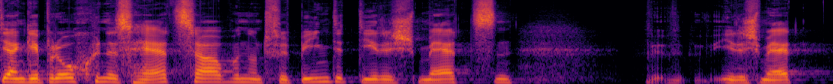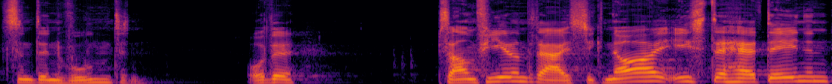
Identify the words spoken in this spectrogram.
die ein gebrochenes Herz haben und verbindet ihre Schmerzen, ihre schmerzenden Wunden. Oder Psalm 34. Nahe ist der Herr denen,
